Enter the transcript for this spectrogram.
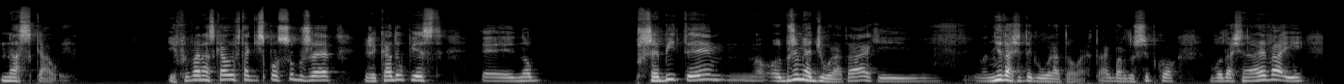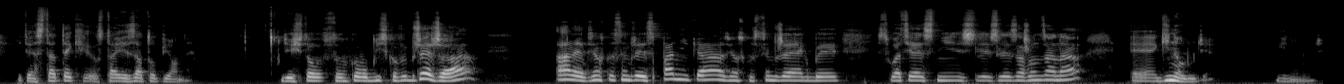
na skały. I wpływa na skały w taki sposób, że, że kadłub jest e, no, przebity, no, olbrzymia dziura, tak? I no, nie da się tego uratować, tak? Bardzo szybko woda się nalewa i, i ten statek zostaje zatopiony. Gdzieś to stosunkowo blisko wybrzeża, ale w związku z tym, że jest panika, w związku z tym, że jakby sytuacja jest nie, źle, zarządzana, e, giną ludzie. Giną ludzie.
